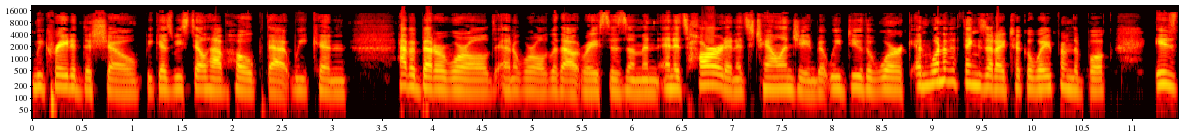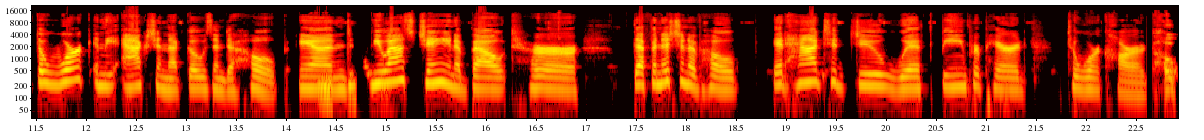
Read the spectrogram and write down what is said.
we created this show because we still have hope that we can have a better world and a world without racism. And, and it's hard and it's challenging, but we do the work. And one of the things that I took away from the book is the work and the action that goes into hope. And mm-hmm. you asked Jane about her definition of hope. It had to do with being prepared to work hard. Hope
